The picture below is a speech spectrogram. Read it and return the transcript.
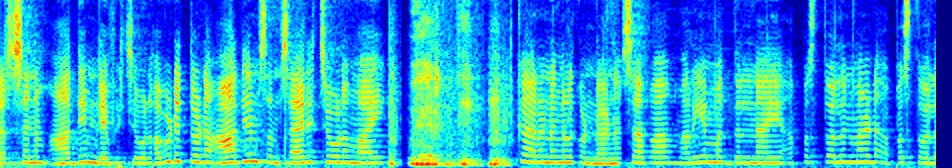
ദർശനം ആദ്യം ലഭിച്ചവൾ അവിടത്തോട് ആദ്യം സംസാരിച്ചവളുമായി ഉയർത്തി. കാരണങ്ങൾ കൊണ്ടാണ് സഭ മറിയം മഗ്ദലനായ അപ്പസ്തോലന്മാരുടെ അപ്പസ്തോല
